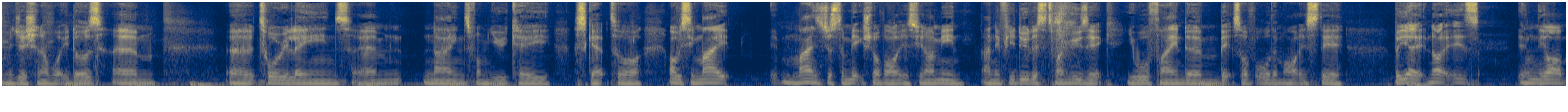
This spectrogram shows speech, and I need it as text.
magician at what he does. Um, uh, Tory Lanez, um, Nines from UK, Skepta. Obviously, my mine's just a mixture of artists. You know what I mean? And if you do listen to my music, you will find um, bits of all them artists there. But yeah, no, it's in the art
